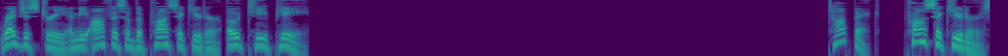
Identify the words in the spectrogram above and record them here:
registry and the Office of the Prosecutor OTP. Topic: Prosecutors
